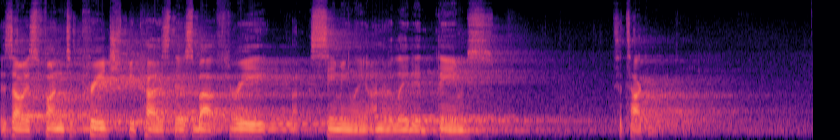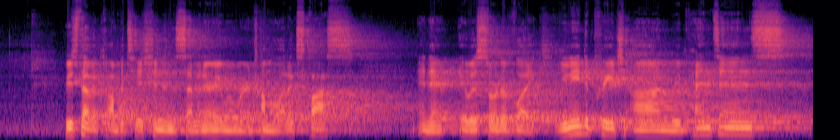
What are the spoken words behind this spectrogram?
is always fun to preach because there's about three seemingly unrelated themes to talk about. We used to have a competition in the seminary when we were in homiletics class, and it, it was sort of like you need to preach on repentance,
